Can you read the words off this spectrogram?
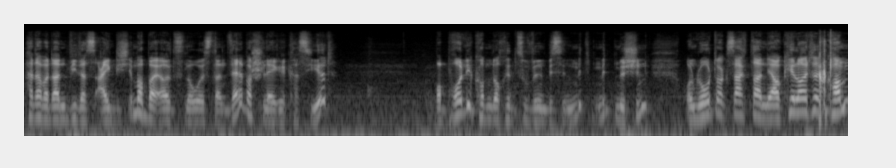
hat aber dann, wie das eigentlich immer bei Al Snow ist, dann selber Schläge kassiert. Bob Holly kommt noch hinzu, will ein bisschen mit, mitmischen. Und Roadhog sagt dann, ja, okay Leute, komm.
